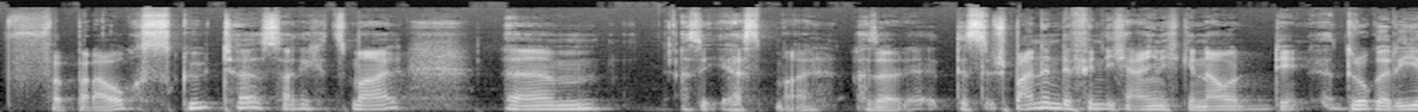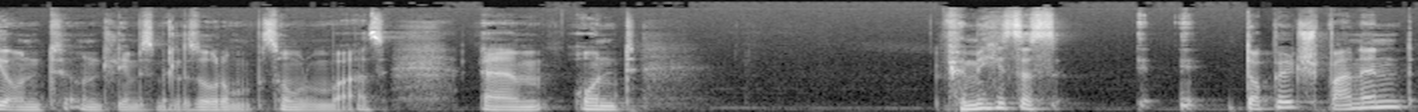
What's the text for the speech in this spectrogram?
Verbrauchsgüter, sage ich jetzt mal. Ähm, also erstmal. Also das Spannende finde ich eigentlich genau die Drogerie und, und Lebensmittel, so rum, so rum war es. Ähm, und für mich ist das doppelt spannend.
